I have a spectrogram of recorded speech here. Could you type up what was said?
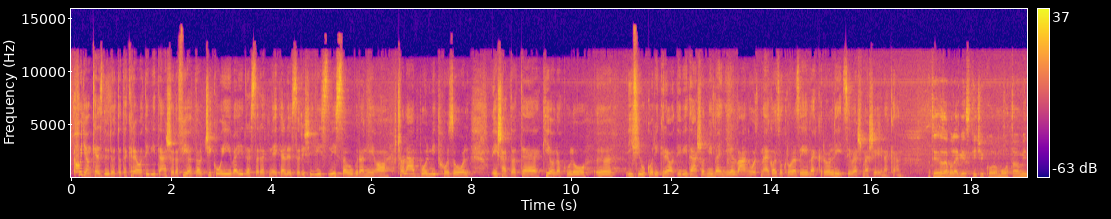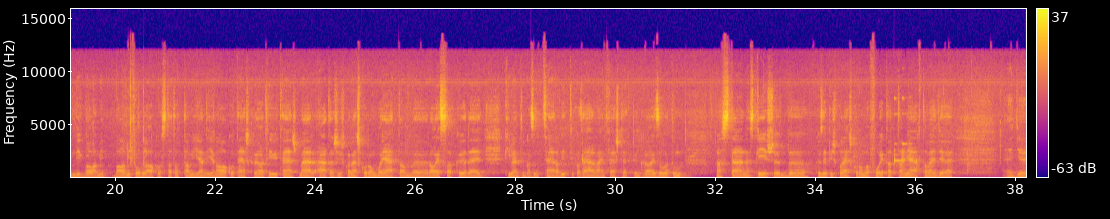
Hogyan kezdődött a te kreativitásod? A fiatal csikó éveidre szeretnék először is így visszaugrani, a családból mit hozol, és hát a te kialakuló ö, ifjúkori kreativitásod miben nyilvánult meg? Azokról az évekről légy szíves mesélj nekem. Hát én igazából egész kicsi korom óta mindig valami, valami foglalkoztatottam, ilyen, ilyen alkotás, kreativitás, már általános iskolás koromban jártam rajszakkörre, egy, kimentünk az utcára, vittük az állványt, festettünk, rajzoltunk, aztán ezt később középiskolás koromban folytattam, jártam egy, egy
